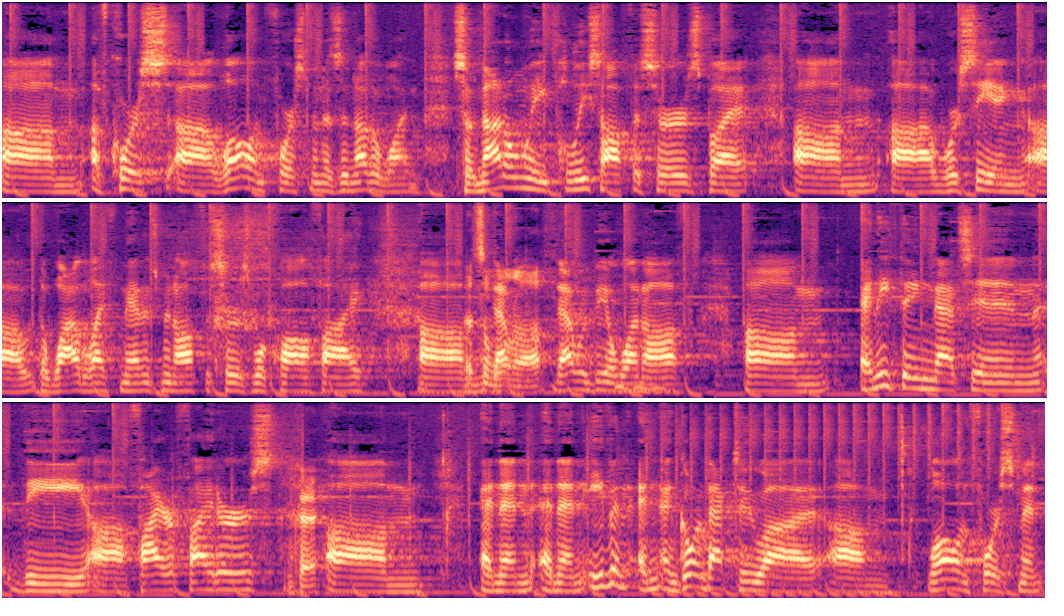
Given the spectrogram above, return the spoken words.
Um, of course, uh, law enforcement is another one. So not only police officers, but um, uh, we're seeing uh, the wildlife management officers will qualify. Um, That's a that- one-off. That would be a one-off. Um, anything that's in the uh, firefighters. Okay. Um, and then, and then even, and, and going back to uh, um, law enforcement,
